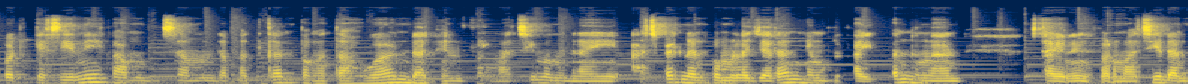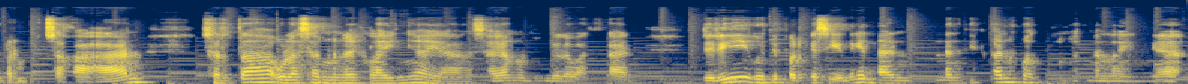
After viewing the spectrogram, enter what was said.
Podcast ini kamu bisa mendapatkan pengetahuan dan informasi mengenai aspek dan pembelajaran yang berkaitan dengan sains informasi dan perpustakaan, serta ulasan menarik lainnya yang sayang untuk dilewatkan. Jadi ikuti podcast ini dan nantikan konten-konten lainnya.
